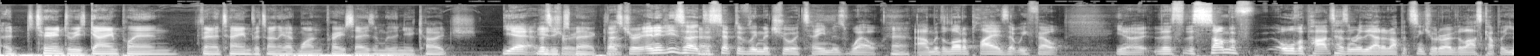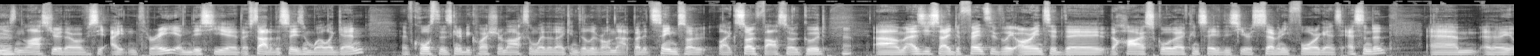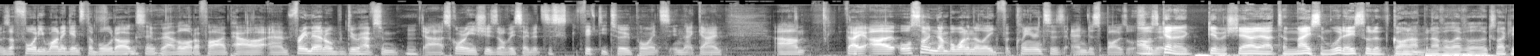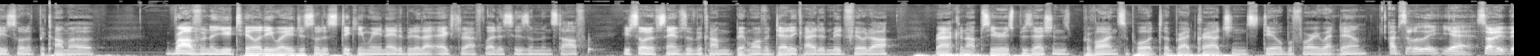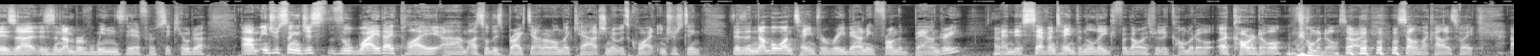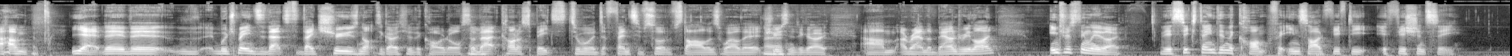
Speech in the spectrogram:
attuned to his game plan than a team that's only had one preseason with a new coach. Yeah, that's true. expect, that's true, and it is a deceptively mature team as well, Yeah. um, with a lot of players that we felt, you know, the the sum of all the parts hasn't really added up at St Kilda over the last couple of years. And last year they were obviously eight and three, and this year they've started the season well again. And of course, there's going to be question marks on whether they can deliver on that, but it seems so like so far so good. Um, as you say, defensively oriented, the the highest score they've conceded this year is 74 against Essendon. Um, and it was a 41 against the Bulldogs, who have a lot of firepower. Um, Fremantle do have some uh, scoring issues, obviously, but it's just 52 points in that game. Um, they are also number one in the league for clearances and disposals. I was going to give a shout out to Mason Wood. He's sort of gone Mm. up another level. It looks like he's sort of become a rather than a utility where you're just sort of sticking where you need a bit of that extra athleticism and stuff. He sort of seems to have become a bit more of a dedicated midfielder, racking up serious possessions, providing support to Brad Crouch and Steele before he went down. Absolutely, yeah. So there's a there's a number of wins there from St Kilda. Um, interesting, just the way they play. Um, I saw this breakdown on on the couch, and it was quite interesting. They're the number one team for rebounding from the boundary, and they're 17th in the league for going through the Commodore uh, corridor. Commodore, sorry, selling my car this week. Um, yeah, they the which means that's they choose not to go through the corridor. So that kind of speaks to a defensive sort of style as well. They're choosing to go um, around the boundary line. Interestingly, though, they're 16th in the comp for inside 50 efficiency.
